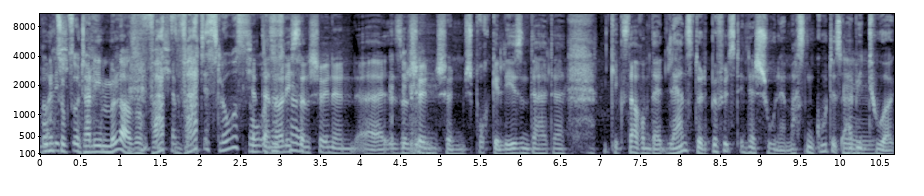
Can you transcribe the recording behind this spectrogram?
neulich, Umzugsunternehmen Müller. So, was ist los? So, ich habe da neulich so einen schönen, äh, so einen schönen, schönen Spruch gelesen. Da, da ging es darum, da lernst du, du büffelst in der Schule, machst ein gutes mhm. Abitur,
